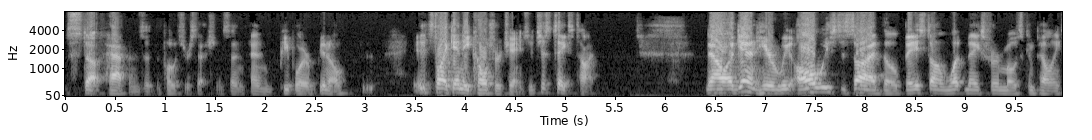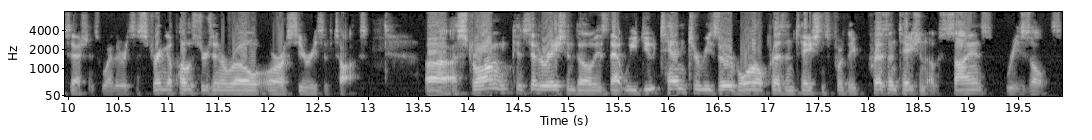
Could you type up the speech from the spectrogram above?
stuff happens at the poster sessions, and and people are you know, it's like any culture change; it just takes time. Now, again, here we always decide, though, based on what makes for most compelling sessions, whether it's a string of posters in a row or a series of talks. Uh, a strong consideration, though, is that we do tend to reserve oral presentations for the presentation of science results,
